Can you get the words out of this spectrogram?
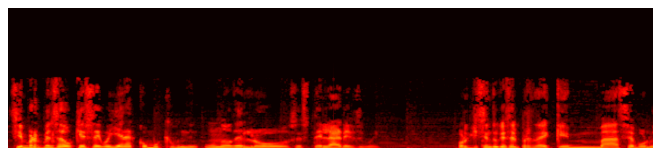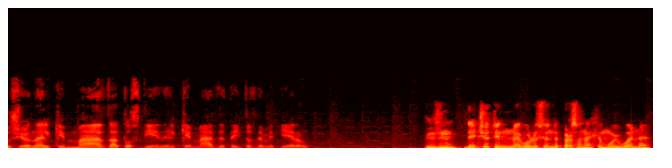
Siempre he pensado que ese güey era como que un- uno de los estelares, güey. Porque siento que es el personaje que más evoluciona, el que más datos tiene, el que más detallitos le metieron. Ujú, De hecho, tiene una evolución de personaje muy buena,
